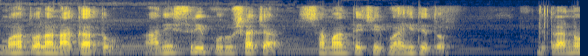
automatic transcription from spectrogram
महत्त्वाला नाकारतो आणि स्त्री पुरुषाच्या समानतेची ग्वाही देतो. मित्रांनो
